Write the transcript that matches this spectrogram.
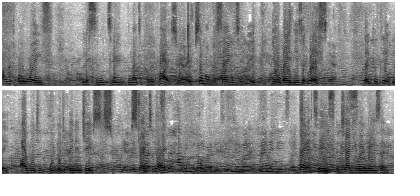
I would always listen to the medical advice. You know, if someone was saying to me, your baby is at risk, then completely, I would have, we would have been induced It's straight that- away having the confidence of knowing when it is a when genuine is a genuine reason.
